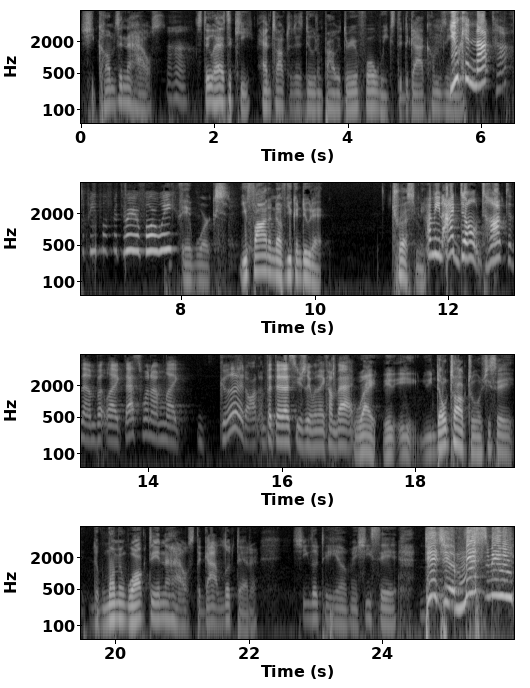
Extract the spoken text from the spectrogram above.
She comes in the house, Uh-huh. still has the key. Hadn't talked to this dude in probably three or four weeks. Did the guy comes in? You cannot talk to people for three or four weeks. It works. You find enough, you can do that. Trust me. I mean, I don't talk to them, but like that's when I'm like good on them. But that's usually when they come back. Right. It, it- you don't talk to him. She said the woman walked in the house. The guy looked at her. She looked at him and she said, "Did you miss me?"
